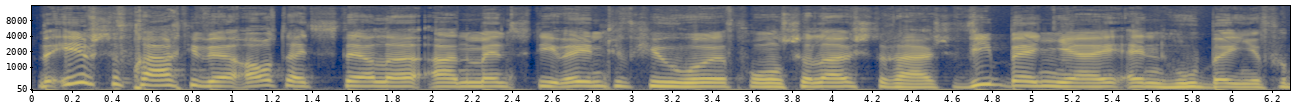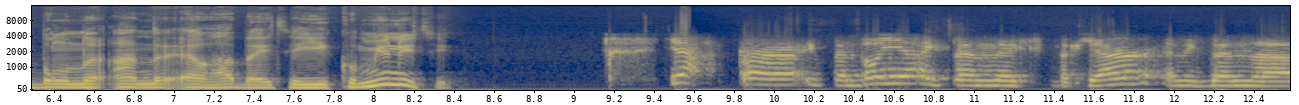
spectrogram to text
De eerste vraag die wij altijd stellen aan de mensen die we interviewen voor onze luisteraars. Wie ben jij en hoe ben je verbonden aan de LHBTI community? Ja, eh, ik ben Donja, ik ben 29 jaar en ik ben eh,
